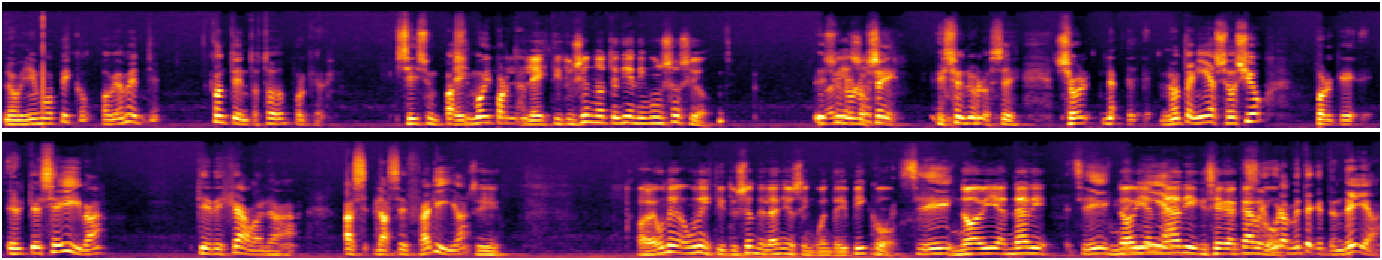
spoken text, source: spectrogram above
Lo vinimos a pico, obviamente. Contentos todos porque se hizo un paso La- muy importante. La institución no tenía ningún socio. ¿No Eso no, lo sé, eso no lo sé. Yo no, eh, no tenía socio porque el que se iba, que dejaba la, la cefalía, Sí. Ahora, una, una institución del año 50 y pico, sí, no había nadie, sí, no había nadie que se haga cargo. Seguramente que tendría.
